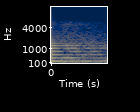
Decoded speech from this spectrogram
you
